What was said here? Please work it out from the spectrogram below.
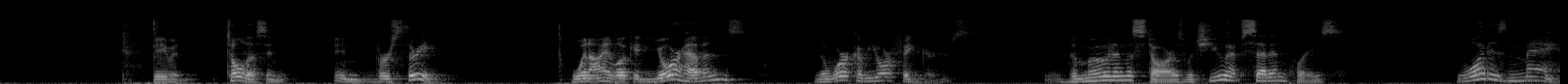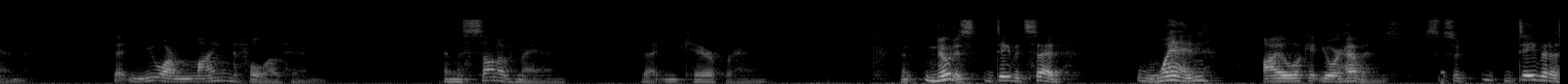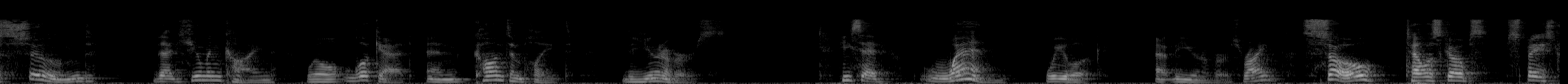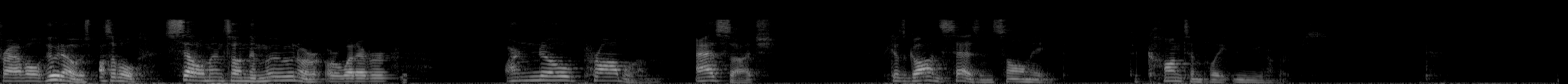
David told us in, in verse 3 When I look at your heavens, the work of your fingers, the moon and the stars which you have set in place, what is man that you are mindful of him? And the Son of Man that you care for him. Notice David said, when I look at your heavens. So David assumed that humankind will look at and contemplate the universe. He said, when we look at the universe, right? So, telescopes, space travel, who knows, possible settlements on the moon or, or whatever, are no problem as such, because God says in Psalm 8 to contemplate the universe.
